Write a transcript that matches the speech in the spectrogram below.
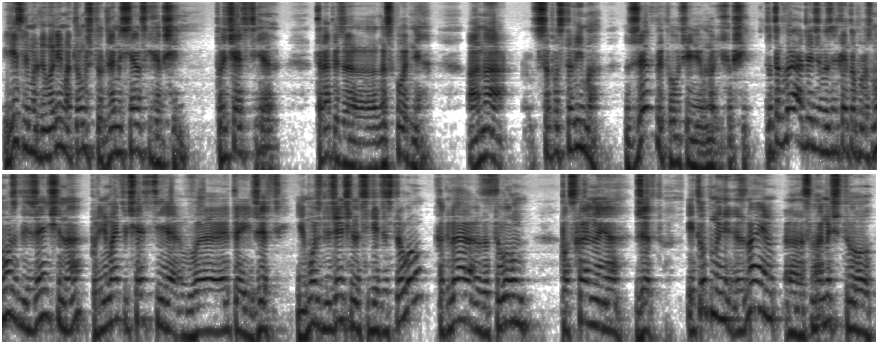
Если мы говорим о том, что для мессианских общин причастие, трапеза Господня, она сопоставима с жертвой получения многих общин, то тогда, опять же, возникает вопрос, может ли женщина принимать участие в этой жертве? И может ли женщина сидеть за столом, когда за столом пасхальная жертва. И тут мы знаем э, с вами, что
